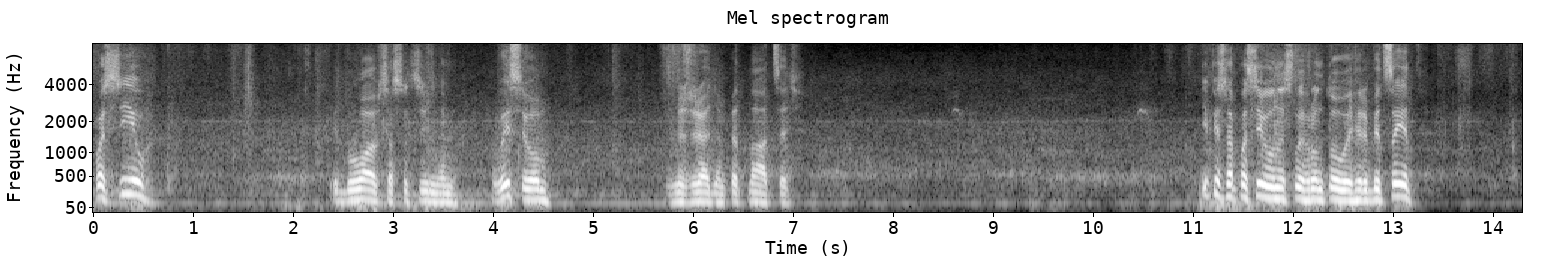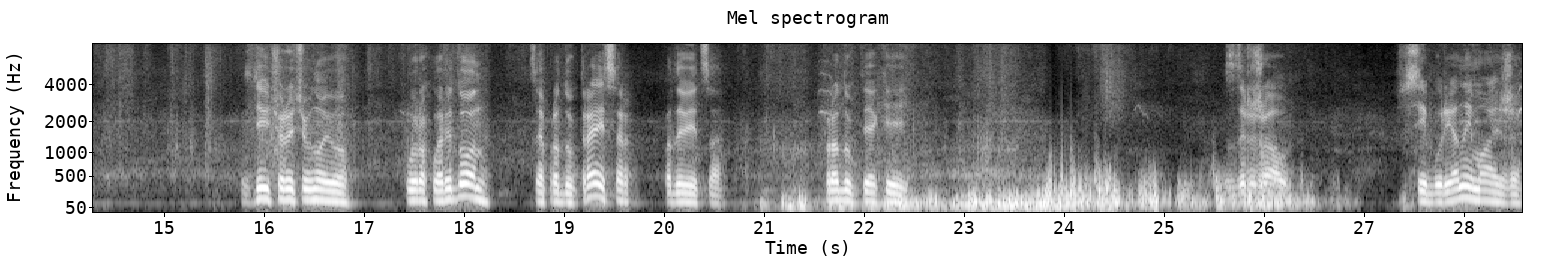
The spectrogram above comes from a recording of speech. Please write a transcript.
Посів відбувався суцільним висівом з міжряддям 15. І після посіву внесли ґрунтовий гербіцид з діючою речовиною флурохлоридон. Це продукт Racer. Подивіться. Продукт, який здержав всі бур'яни майже.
